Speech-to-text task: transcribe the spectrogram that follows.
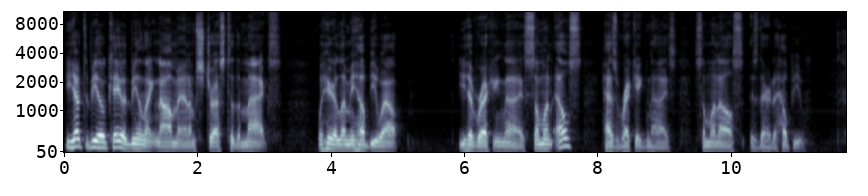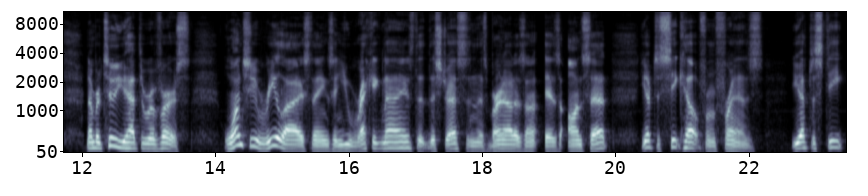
You have to be okay with being like, Nah, man, I'm stressed to the max. Well, here, let me help you out. You have recognized. Someone else has recognized. Someone else is there to help you. Number two, you have to reverse. Once you realize things and you recognize that this stress and this burnout is on, is onset, you have to seek help from friends. You have to seek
